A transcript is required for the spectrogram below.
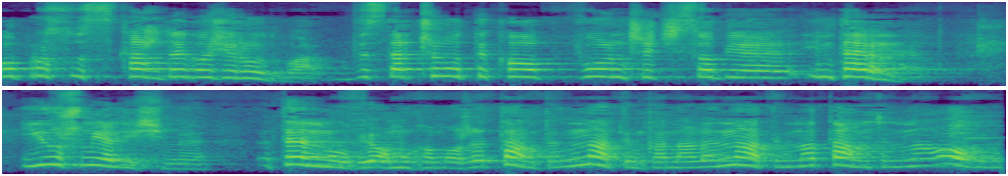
Po prostu z każdego źródła. Wystarczyło tylko włączyć sobie internet i już mieliśmy. Ten mówi o muchomorze, tamten, na tym kanale, na tym, na tamtym, na owym.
